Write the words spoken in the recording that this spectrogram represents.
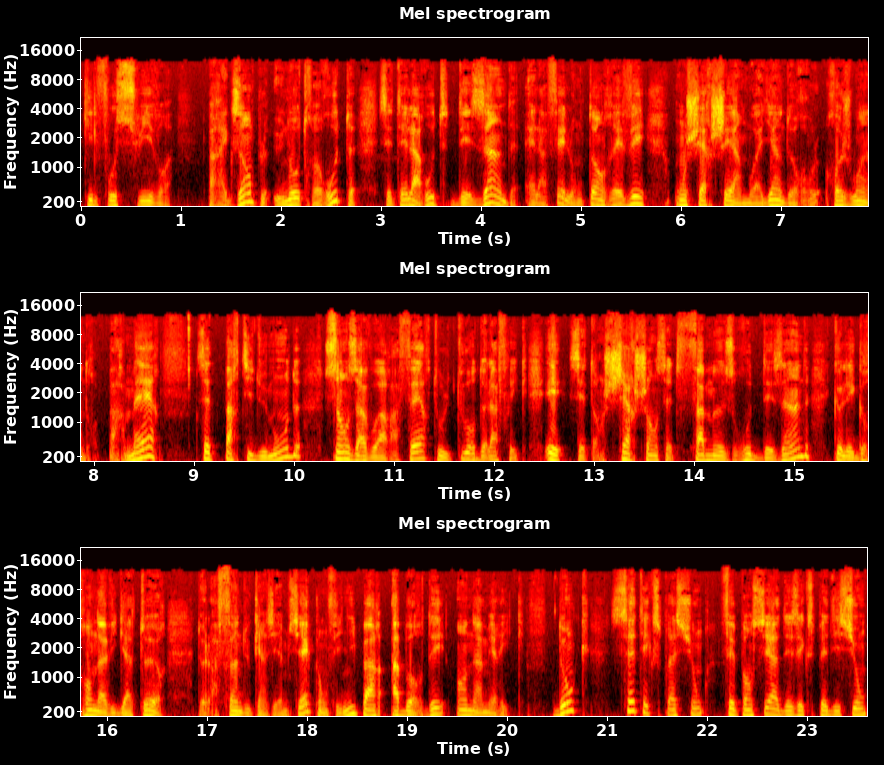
qu'il faut suivre. Par exemple, une autre route, c'était la route des Indes. Elle a fait longtemps rêver. On cherchait un moyen de rejoindre par mer cette partie du monde sans avoir à faire tout le tour de l'Afrique. Et c'est en cherchant cette fameuse route des Indes que les grands navigateurs de la fin du XVe siècle ont fini par aborder en Amérique. Donc, cette expression fait penser à des expéditions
